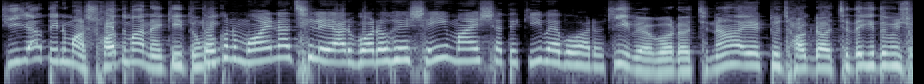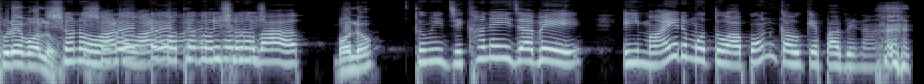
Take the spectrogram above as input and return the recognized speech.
কি জাতির মা? সৎ মা নাকি তুমি? তখন ময়না ছিলে আর বড় হয়ে সেই মায়ের সাথে কি ব্যবহার হচ্ছে? কি ব্যবহার হচ্ছে? না একটু ঝগড়া হচ্ছে। দেখি তুমি সুরে বলো। শোনো আরও একটা কথা বলি শোনো বাপ। বলো। তুমি যেখানেই যাবে এই মায়ের মতো আপন কাউকে পাবে না।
